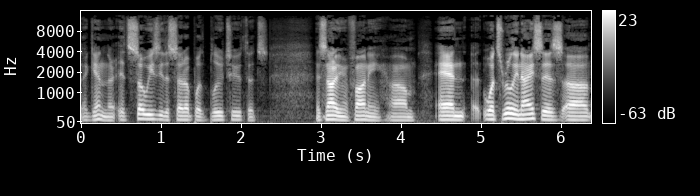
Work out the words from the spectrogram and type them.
again, it's so easy to set up with Bluetooth. It's it's not even funny. Um, and what's really nice is uh,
